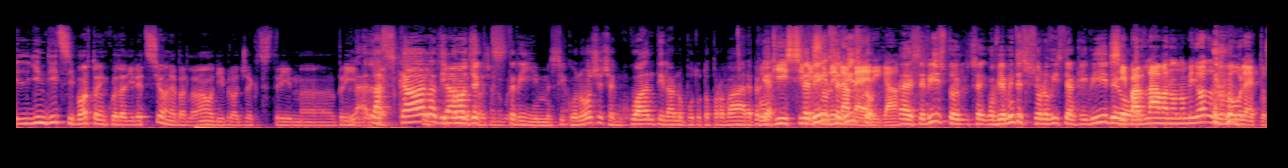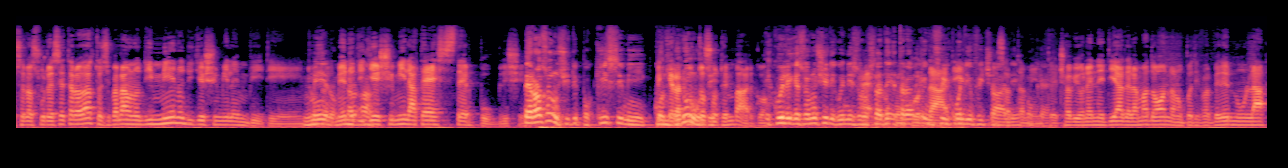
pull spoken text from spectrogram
gli indizi portano in quella direzione. Parlavamo di Project Stream uh, prima. La, la cioè, scala di Project Stream si conosce? Cioè, quanti l'hanno potuto provare? Perché Pochissimi sono in America. Eh, è visto, se, ovviamente si sono visti anche i video. Si parlavano, non mi ricordo dove avevo letto, se era su Reset era dato, si parlavano di meno di 10.000 inviti. Meno, meno di 10.000 tester pubblici. Però sono usciti pochissimi Perché era tutto sotto embargo. E quelli che sono usciti quindi sono eh, stati tra, quelli ufficiali. Esattamente. Okay. C'avevi un NDA della Madonna, non potevi far vedere nulla.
